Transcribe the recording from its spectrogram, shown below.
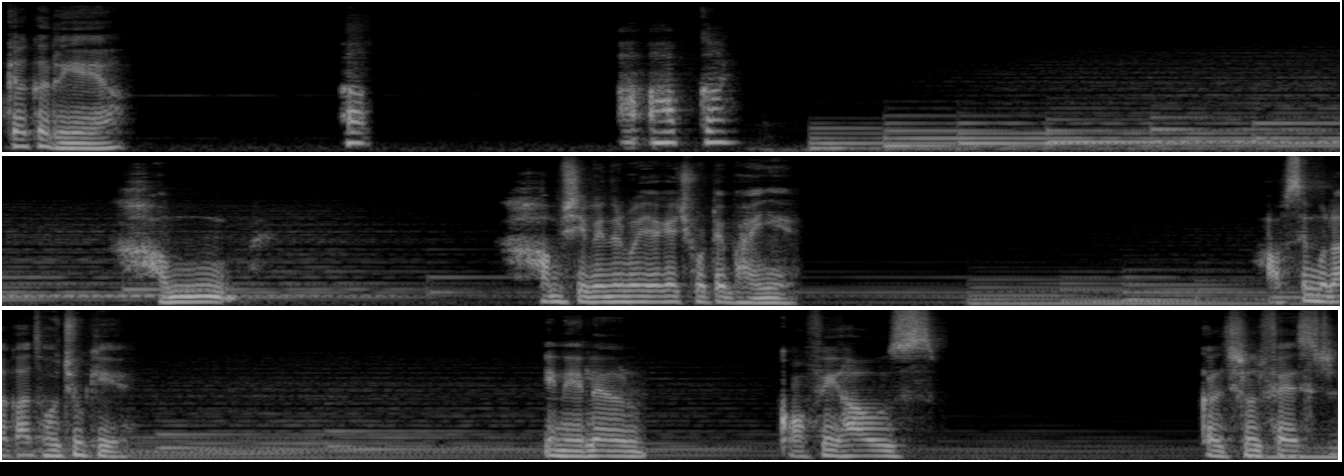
आप क्या कर रही हैं यहाँ? आ, आप कौन? हम हम शिवेंद्र भैया के छोटे भाई हैं। आपसे मुलाकात हो चुकी है। इनहेलर coffee house cultural fest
